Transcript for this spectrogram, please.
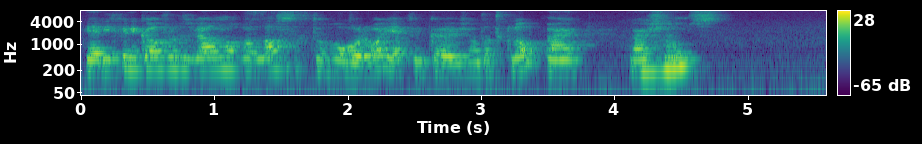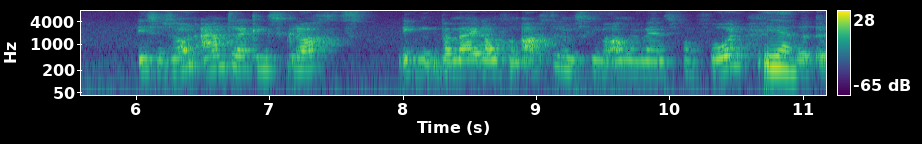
Ja, die vind ik overigens wel nog wat lastig te horen hoor. Je hebt een keuze, want dat klopt. Maar, maar mhm. soms is er zo'n aantrekkingskracht. Ik, bij mij dan van achteren, misschien bij andere mensen van voor. Ja. Eh,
